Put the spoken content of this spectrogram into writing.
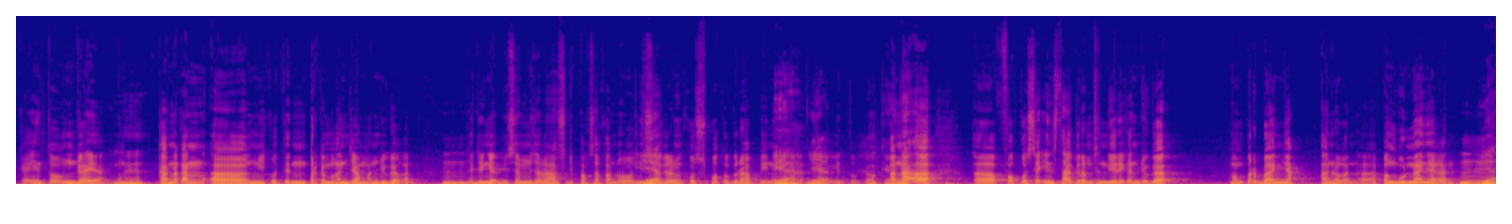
kayaknya itu enggak ya. Nah. Karena kan eh, ngikutin perkembangan zaman juga kan. Hmm. Jadi nggak bisa misalnya harus dipaksakan oh Instagramnya khusus fotografi nih Iya. nggak bisa Iya. gitu. Oke. Karena eh, eh, fokusnya Instagram sendiri kan juga memperbanyak anu kan eh, penggunanya kan. Iya.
